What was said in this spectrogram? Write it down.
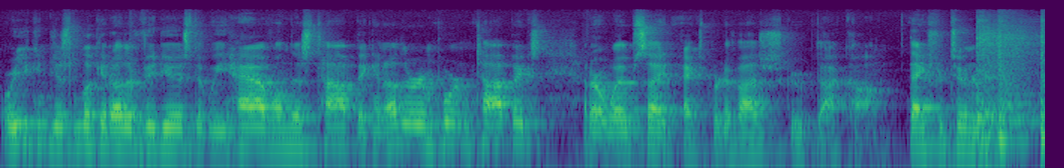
or you can just look at other videos that we have on this topic and other important topics at our website, expertadvisorsgroup.com. Thanks for tuning in.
